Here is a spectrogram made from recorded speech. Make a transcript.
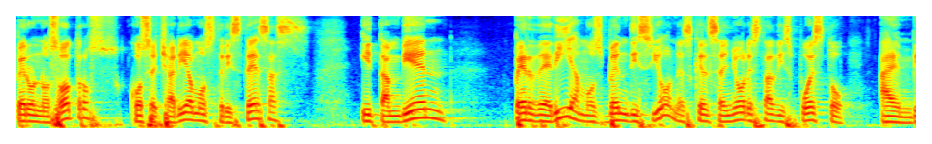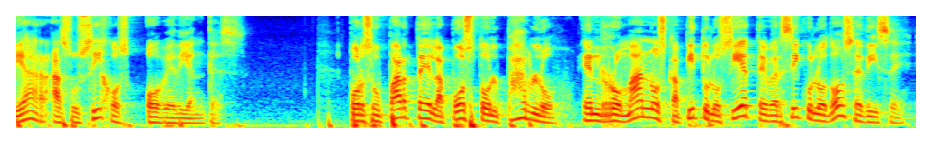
pero nosotros cosecharíamos tristezas y también perderíamos bendiciones que el Señor está dispuesto a enviar a sus hijos obedientes. Por su parte, el apóstol Pablo en Romanos capítulo 7, versículo 12 dice,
